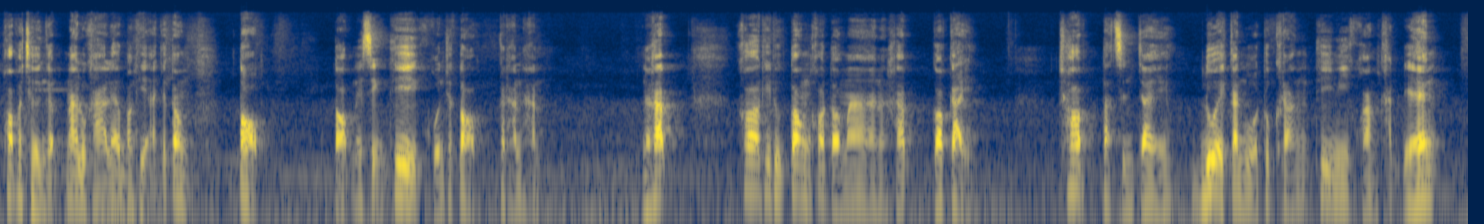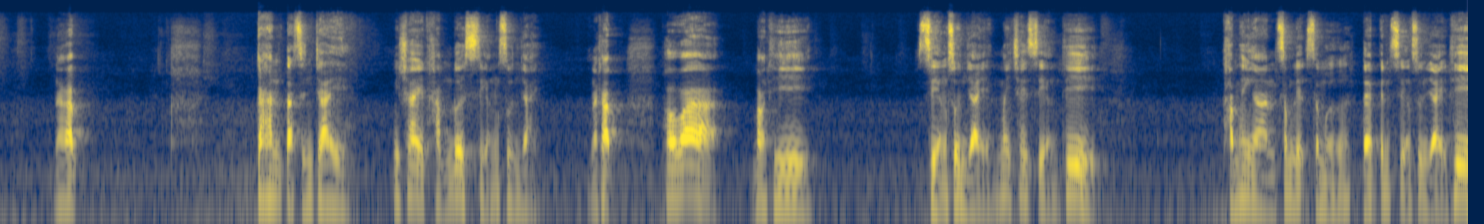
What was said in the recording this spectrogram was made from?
เพราะเผชิญกับหน้าลูกค้าแล้วบางทีอาจจะต้องตอบ ตอบในสิ่งที่ควรจะตอบกระทันหันนะครับ ข้อที่ถูกต้องข้อต่อมานะครับกอไก่ ชอบตัดสินใจด้วยการโหวตทุกครั้งที่มีความขัดแย้งนะครับ การตัดสินใจไม่ใช่ทำด้วยเสียงส่วนใหญ่นะครับ เพราะว่าบางทีเสียงส่วนใหญ่ไม่ใช่เสียงที่ทำให้งานสำเร็จเสมอ แต่เป็นเสียงส่วนใหญ่ที่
